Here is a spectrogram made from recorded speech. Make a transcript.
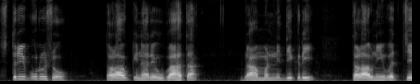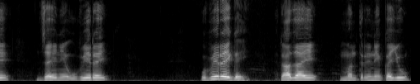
સ્ત્રી પુરુષો તળાવ કિનારે ઊભા હતા. બ્રાહ્મણની દીકરી તળાવની વચ્ચે જઈને ઊભી રહી ઊભી રહી ગઈ. રાજાએ મંત્રીને કહ્યું,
